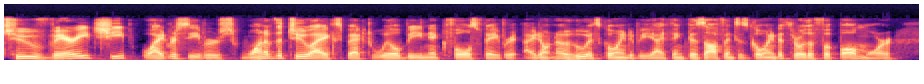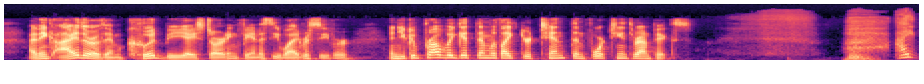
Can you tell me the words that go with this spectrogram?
Two very cheap wide receivers. One of the two I expect will be Nick Foles' favorite. I don't know who it's going to be. I think this offense is going to throw the football more. I think either of them could be a starting fantasy wide receiver, and you could probably get them with like your 10th and 14th round picks. I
